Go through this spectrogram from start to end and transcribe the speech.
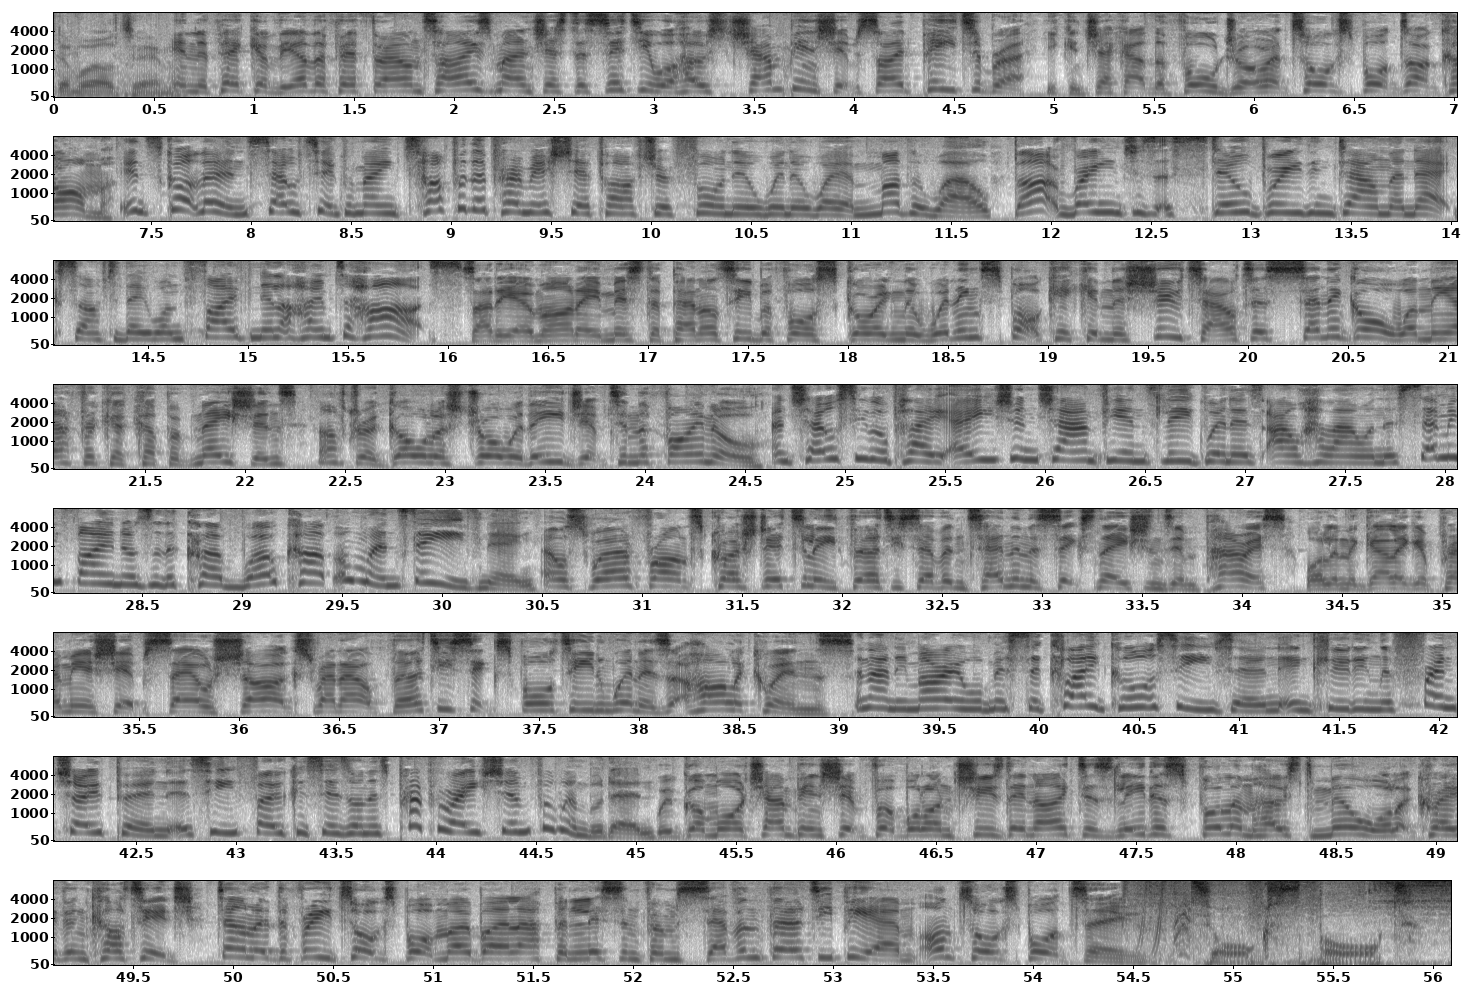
the world to him. In the pick of the other fifth round ties, Manchester City will host Championship side Peterborough. You can check out the full draw at talksport.com. In Scotland, Celtic remain top of the Premiership after a 4 0 win away at Motherwell, but Rangers are still breathing down their necks after they won 5 0 at home to Hearts. Sadio Mane missed a penalty before scoring the winning spot kick in the shootout as Senegal won the Africa Cup of Nations after a goalless draw with Egypt in the final. And Chelsea will play Asian Champions League winners Al Hilal in the semi finals of the Club World Cup on Wednesday evening. Elsewhere, France crushed Italy 37 10 in the Six Nations in Paris, while in the Gallagher Premiership, Sale Sharks ran out 36 14 winners at Harlequins. And Andy Murray will miss the clay court season, including the French Open, as he focuses on his preparation for Wimbledon. We've got more Championship football on Tuesday night as leaders Fulham host Millwall at Craven Cottage. Download the free Talksport mobile app and listen from 7:30 p.m. on Talksport 2. Talksport.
